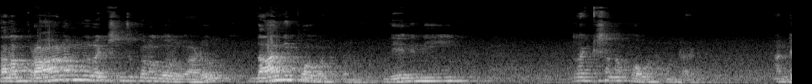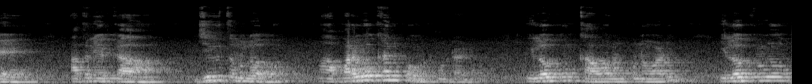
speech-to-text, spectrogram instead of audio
తన ప్రాణమును రక్షించుకునగోరువాడు దాన్ని పోగొట్టుకున్నాడు. దేనిని? రక్షణ పోగొట్టుకుంటాడు. అంటే అతని యొక్క జీవితంలో ఆ పరలోకాన్ని పోగొట్టుకుంటాడు. ఈ లోకం కావాలనుకున్నవాడు ఈ లోకంలో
